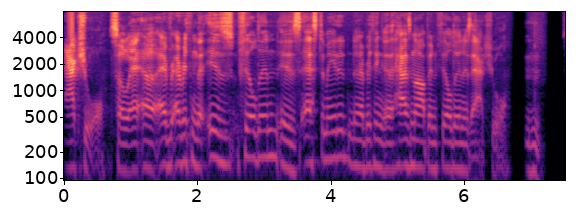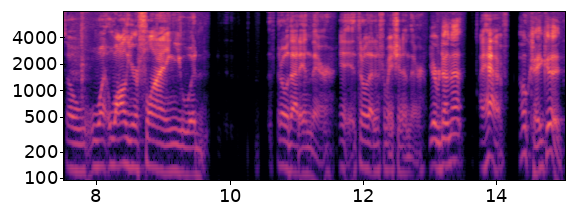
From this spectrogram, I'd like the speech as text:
actual. So uh, every, everything that is filled in is estimated, and everything that has not been filled in is actual. Mhm. So wh- while you're flying, you would throw that in there, i- throw that information in there. You ever done that? I have. Okay, good.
